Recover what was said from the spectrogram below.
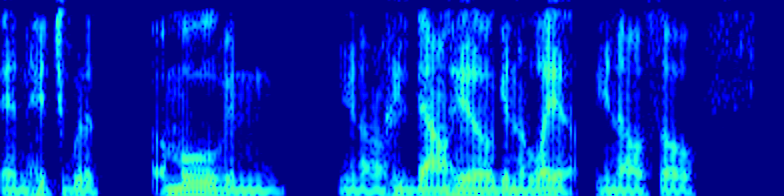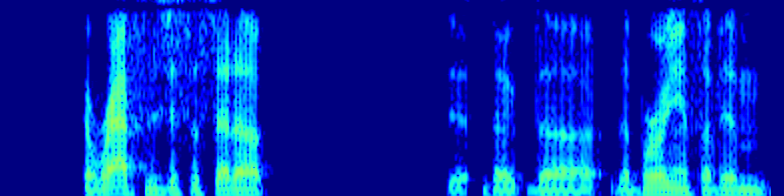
and hit you with a, a move, and you know he's downhill getting a layup. You know, so the raps is just a setup. The the the the brilliance of him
